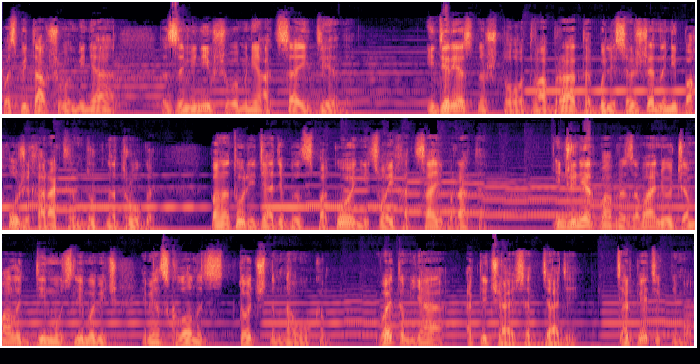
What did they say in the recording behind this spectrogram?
воспитавшего меня, заменившего мне отца и деда. Интересно, что два брата были совершенно не похожи характером друг на друга. По натуре дядя был спокойней своих отца и брата. Инженер по образованию Джамал Дин Муслимович имел склонность к точным наукам. В этом я отличаюсь от дяди. Терпеть их не мог.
